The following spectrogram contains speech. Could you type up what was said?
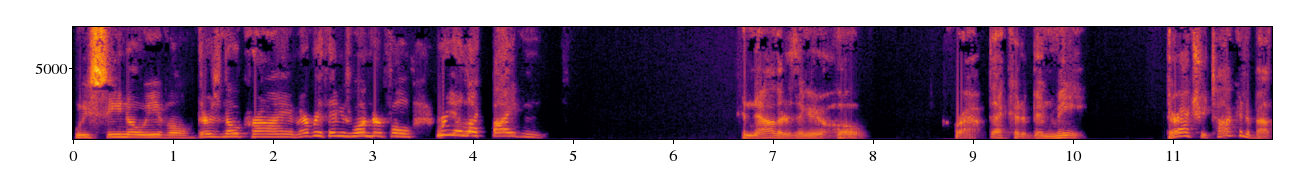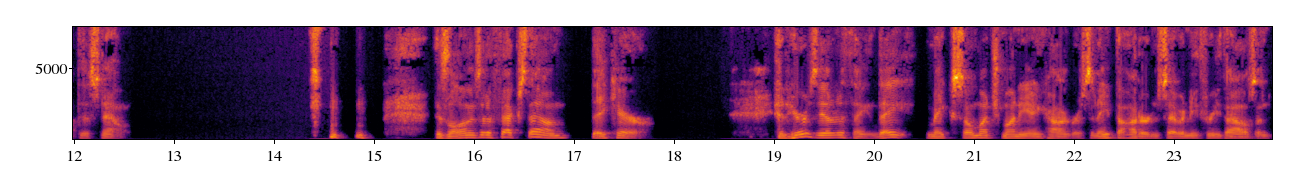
we see no evil. There's no crime. Everything's wonderful. Reelect Biden. And now they're thinking, oh, crap, that could have been me. They're actually talking about this now. as long as it affects them, they care. And here's the other thing. They make so much money in Congress. It ain't the 173,000.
